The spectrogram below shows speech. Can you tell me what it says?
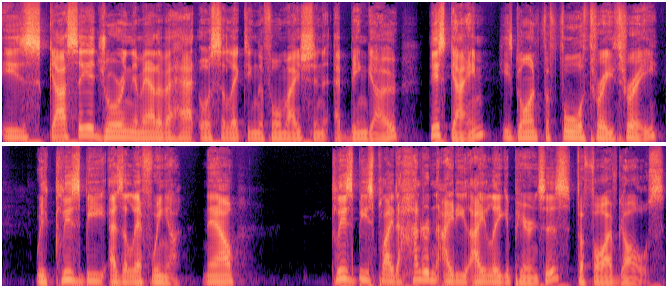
is Garcia drawing them out of a hat or selecting the formation at bingo? This game, he's gone for 4 3 3 with Clisby as a left winger. Now, Clisby's played 180 A League appearances for five goals.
